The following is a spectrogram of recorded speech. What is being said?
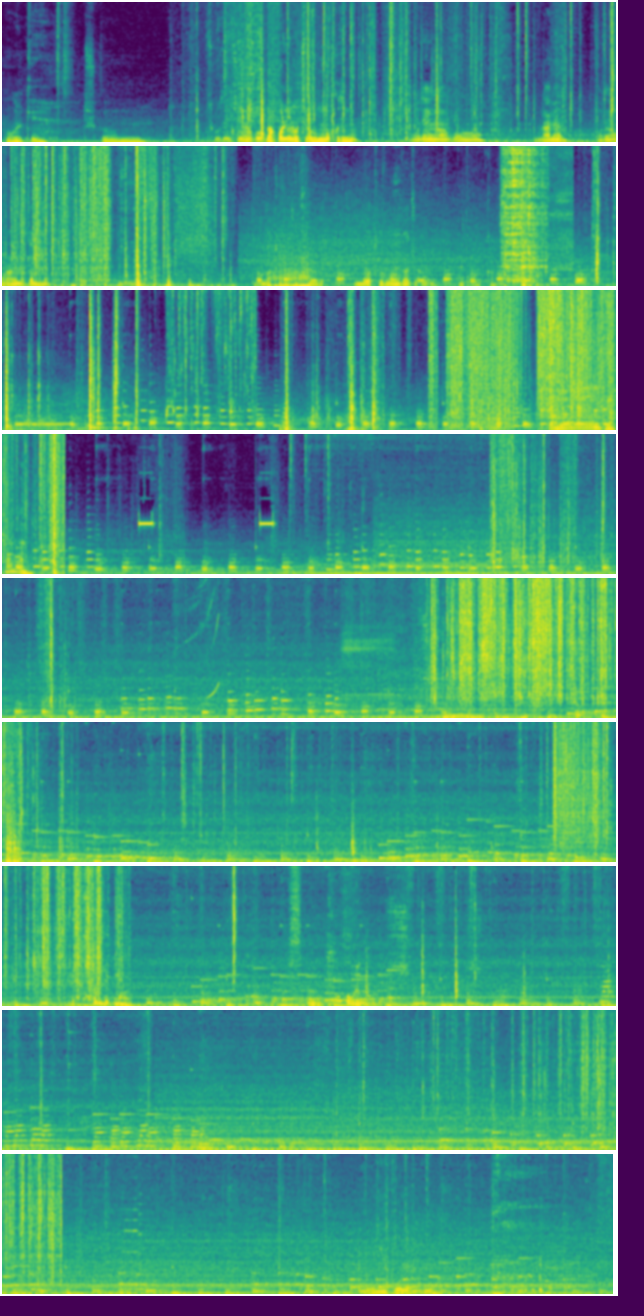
먹을 게 지금 소세지하고 막걸리는 어차피 못 먹거든요. 오뎅하고 라면, 오뎅하고 라면밖에 없네. 인버터를 좀 켜야겠다. 인버터로 해가지고 할까? 라면은 그냥 하나만.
